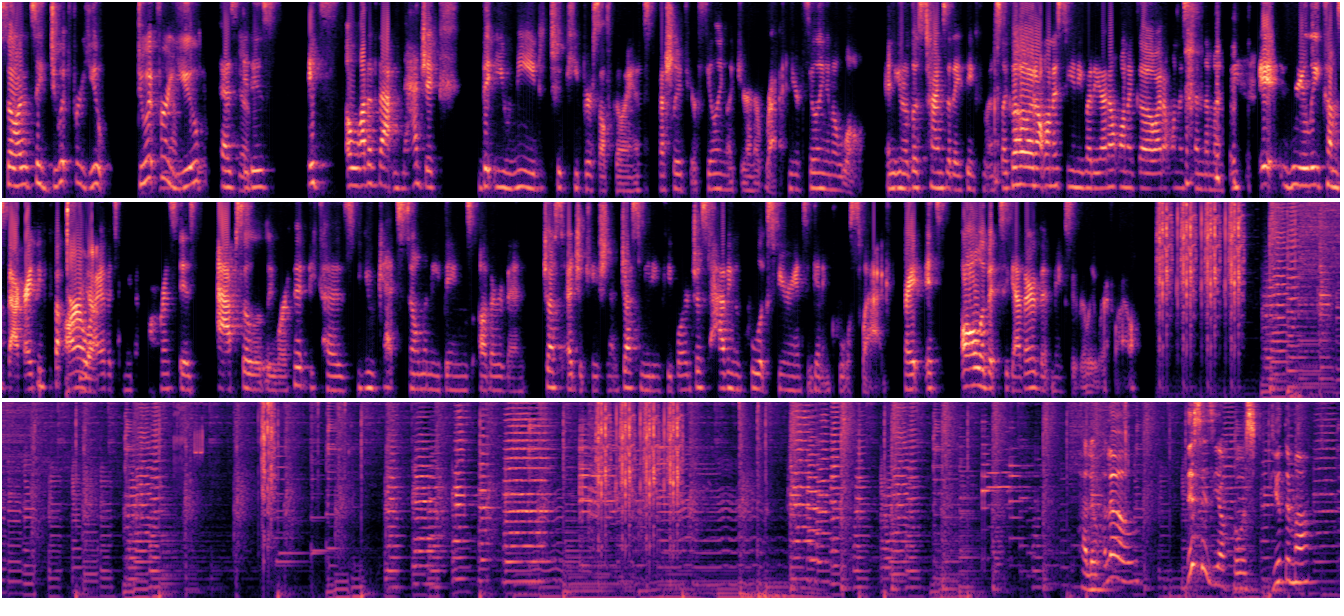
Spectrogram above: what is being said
So I would say do it for you. Do it for yeah. you because yeah. it is, it's a lot of that magic that you need to keep yourself going, especially if you're feeling like you're in a rut and you're feeling in a lull. And you know, those times that I think it's like, oh, I don't want to see anybody. I don't want to go. I don't want to spend the money. it really comes back. I think the ROI yeah. of attending a conference is absolutely worth it because you get so many things other than just education and just meeting people or just having a cool experience and getting cool swag, right? It's all of it together that makes it really worthwhile. Hello, hello. This is your host, Dyutima,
